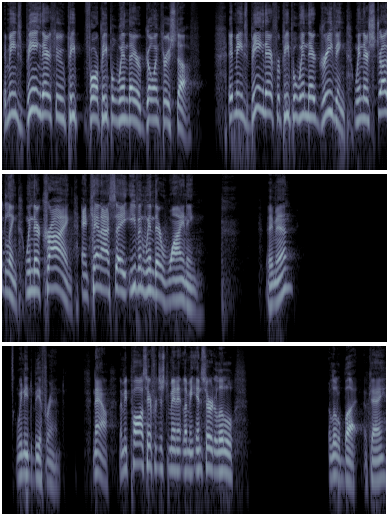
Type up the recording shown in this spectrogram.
It means being there through pe- for people when they are going through stuff. It means being there for people when they're grieving, when they're struggling, when they're crying, and can I say, even when they're whining. Amen? We need to be a friend. Now, let me pause here for just a minute. Let me insert a little a little but, okay?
